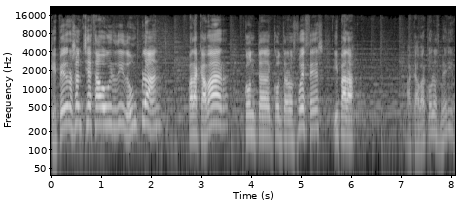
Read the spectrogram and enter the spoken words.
que Pedro Sánchez ha urdido un plan para acabar contra, contra los jueces y para acabar con los medios.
